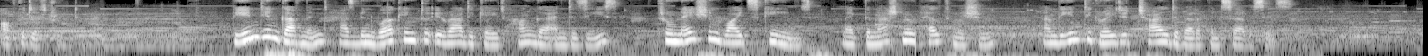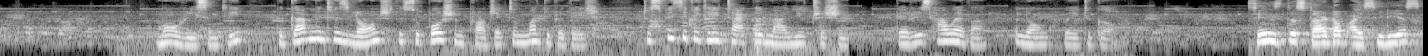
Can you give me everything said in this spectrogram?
of the district. The Indian government has been working to eradicate hunger and disease through nationwide schemes like the National Health Mission and the Integrated Child Development Services. More recently, the government has launched the Suposhan project in Madhya Pradesh to specifically tackle malnutrition. There is, however, a long way to go. Since the start of ICDS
